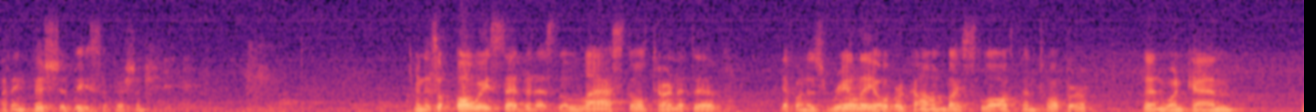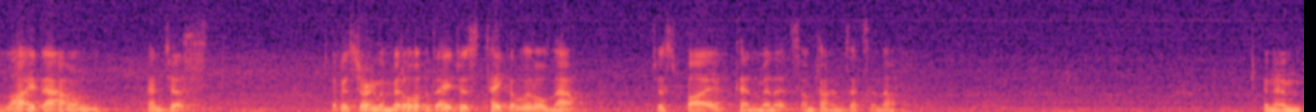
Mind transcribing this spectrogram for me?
I think this should be sufficient. And it's always said that as the last alternative, if one is really overcome by sloth and torpor, then one can lie down and just, if it's during the middle of the day, just take a little nap, just five, ten minutes, sometimes that's enough. And then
